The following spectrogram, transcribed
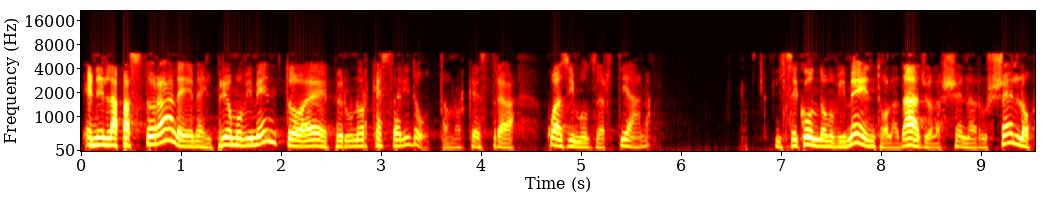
E nella pastorale beh, il primo movimento è per un'orchestra ridotta, un'orchestra quasi mozartiana. Il secondo movimento, l'adagio, la scena a ruscello,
